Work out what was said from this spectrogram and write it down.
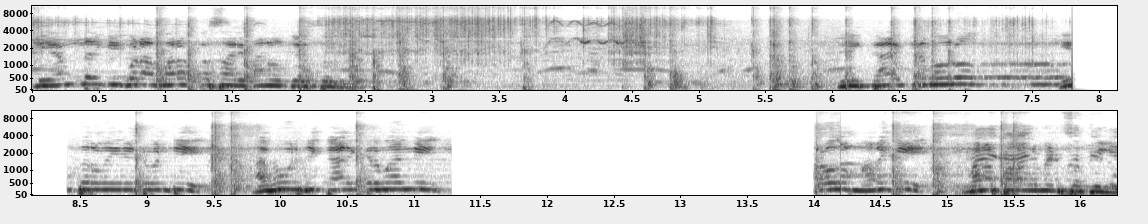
మీ అందరికీ కూడా మరొకసారి మనం చేస్తుంది ఈ కార్యక్రమంలో అవసరమైనటువంటి అభివృద్ధి కార్యక్రమాన్ని మనకి మన పార్లమెంట్ సభ్యులు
